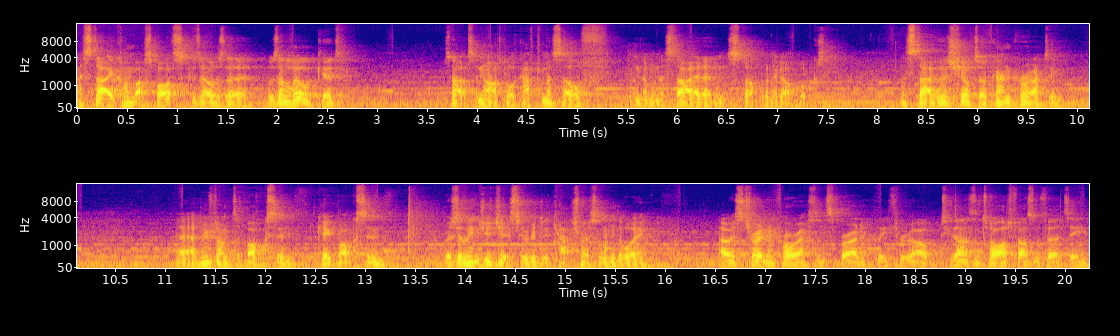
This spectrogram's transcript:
I started combat sports because I was a was a little kid. i Started to know how to look after myself, and then when I started, I didn't stop and I got hooked. I started with Shotokan karate. Uh, I moved on to boxing, kickboxing, Brazilian jiu-jitsu, and did catch wrestling along the way. I was training pro wrestling sporadically throughout 2012, 2013.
